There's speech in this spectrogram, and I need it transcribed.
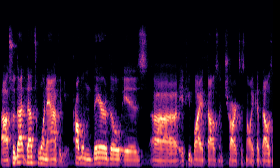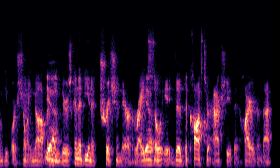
Uh, so that that's one avenue. Problem there though is uh, if you buy a thousand charts, it's not like a thousand people are showing up. Yeah. I mean, there's going to be an attrition there, right? Yeah. So it, the the costs are actually a bit higher than that.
